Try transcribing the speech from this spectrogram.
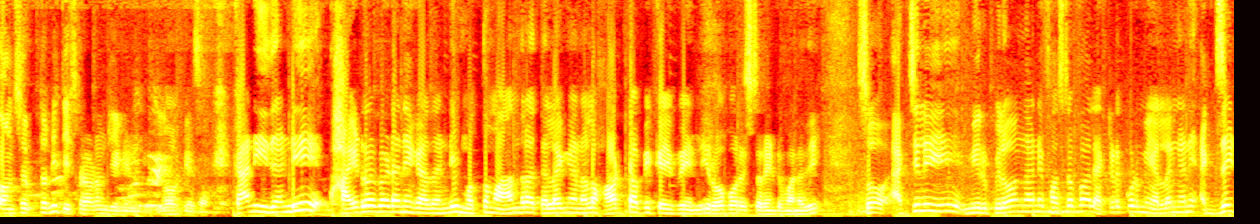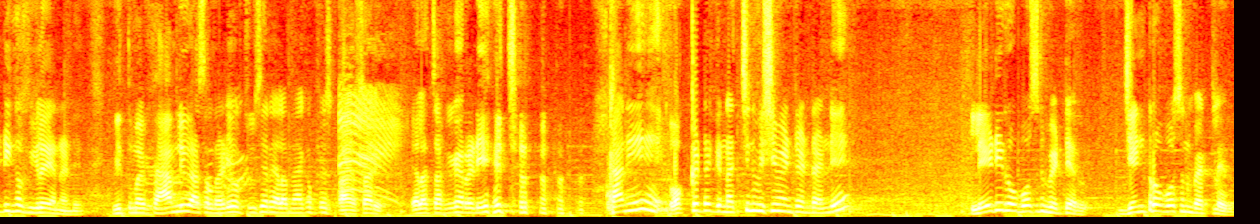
కాన్సెప్ట్ తోని తీసుకురావడం జరిగింది. ఓకే సార్ కానీ ఇదండి హైదరాబాద్ అనే కాదండి మొత్తం ఆంధ్ర తెలంగాణలో హాట్ టాపిక్ అయిపోయింది రోబో రెస్టారెంట్ మనది. సో యాక్చువల్లీ మీరు పిలవంగానే ఫస్ట్ ఆఫ్ ఆల్ ఎక్కడికి కూడా మేము వెళ్ళంగానే ఎగ్జైటింగ్గా ఫీల్ అయ్యానండి. విత్ మై ఫ్యామిలీ అసలు రెడీ చూసారు ఎలా మేకప్ వేసు సారీ ఎలా చక్కగా రెడీ అయ్యారు కానీ ఒక్కటి నచ్చిన విషయం ఏంటంటే అండి లేడీ రోబోస్ని పెట్టారు. జెంట్ రోబోస్ని పెట్టలేదు.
